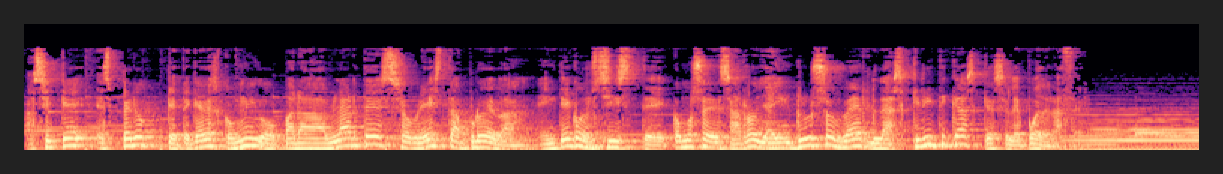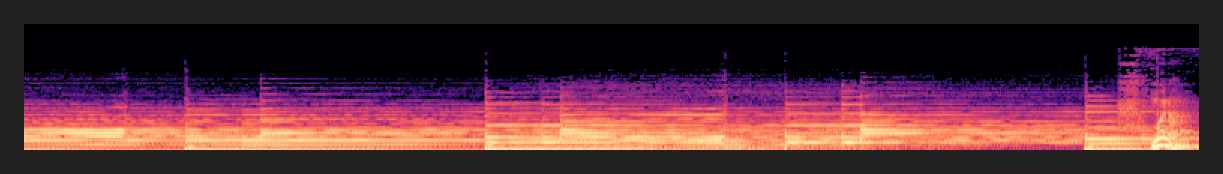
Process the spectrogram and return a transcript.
Así que espero que te quedes conmigo para hablarte sobre esta prueba, en qué consiste, cómo se desarrolla e incluso ver las críticas que se le pueden hacer. Bueno,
